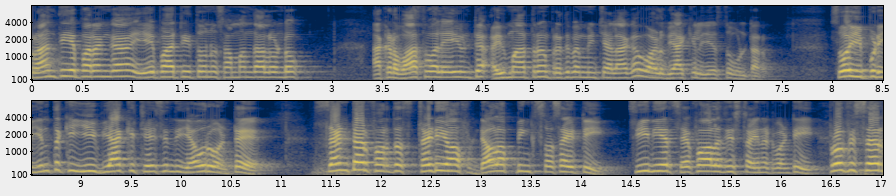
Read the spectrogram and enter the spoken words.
ప్రాంతీయ పరంగా ఏ పార్టీతోనూ సంబంధాలు ఉండవు. అక్కడ వాస్తవాలు ఏ ఉంటే అవి మాత్రమే ప్రతిబింబించేలాగా వాళ్ళు వ్యాఖ్యలు చేస్తూ ఉంటారు. సో ఇప్పుడు ఇంతకీ ఈ వ్యాఖ్య చేసింది ఎవరు అంటే centre for the study of developing society senior psephologist అయినటువంటి ప్రొఫెసర్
